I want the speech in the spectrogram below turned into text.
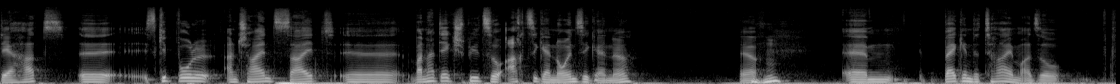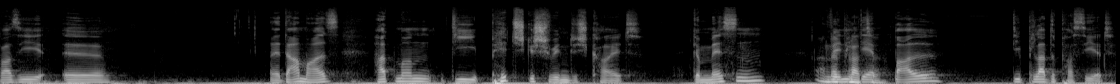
der hat, äh, es gibt wohl anscheinend seit, äh, wann hat der gespielt? So 80er, 90er, ne? Ja. Ähm, back in the time, also quasi äh, damals, hat man die Pitchgeschwindigkeit gemessen, An der wenn Platte. der Ball die Platte passiert.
